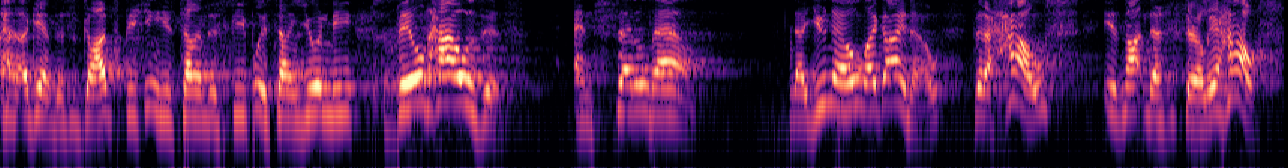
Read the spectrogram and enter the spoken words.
Again, this is God speaking. He's telling this people, He's telling you and me, build houses and settle down. Now, you know, like I know, that a house is not necessarily a house.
